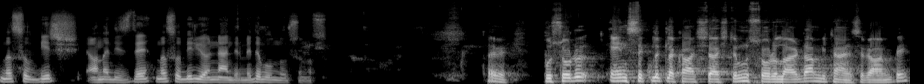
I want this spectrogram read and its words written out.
nasıl bir analizde, nasıl bir yönlendirmede bulunursunuz? Tabii. Bu soru en sıklıkla karşılaştığımız sorulardan bir tanesi Rahmi Bey.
